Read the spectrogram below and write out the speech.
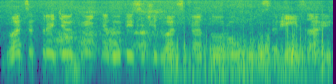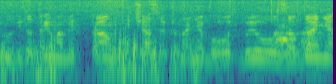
23 квітня 2025 року Сергій загинув від отриманих травм під час виконання бойового завдання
